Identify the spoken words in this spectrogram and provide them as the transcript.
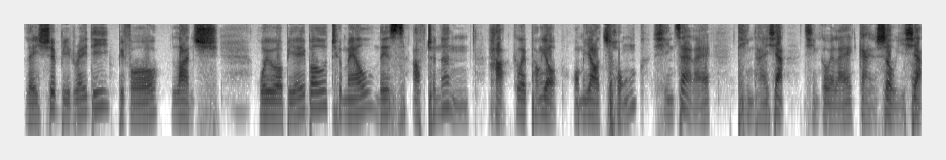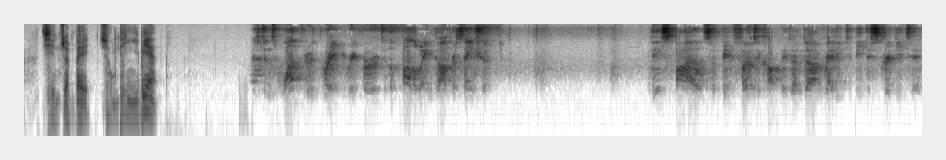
They should be ready before lunch. We will be able to mail this afternoon. 好，各位朋友，我们要重新再来听它一下，请各位来感受一下，请准备重听一遍。 Questions 1 through 3 refer to the following conversation. These files have been photocopied and are ready to be distributed.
